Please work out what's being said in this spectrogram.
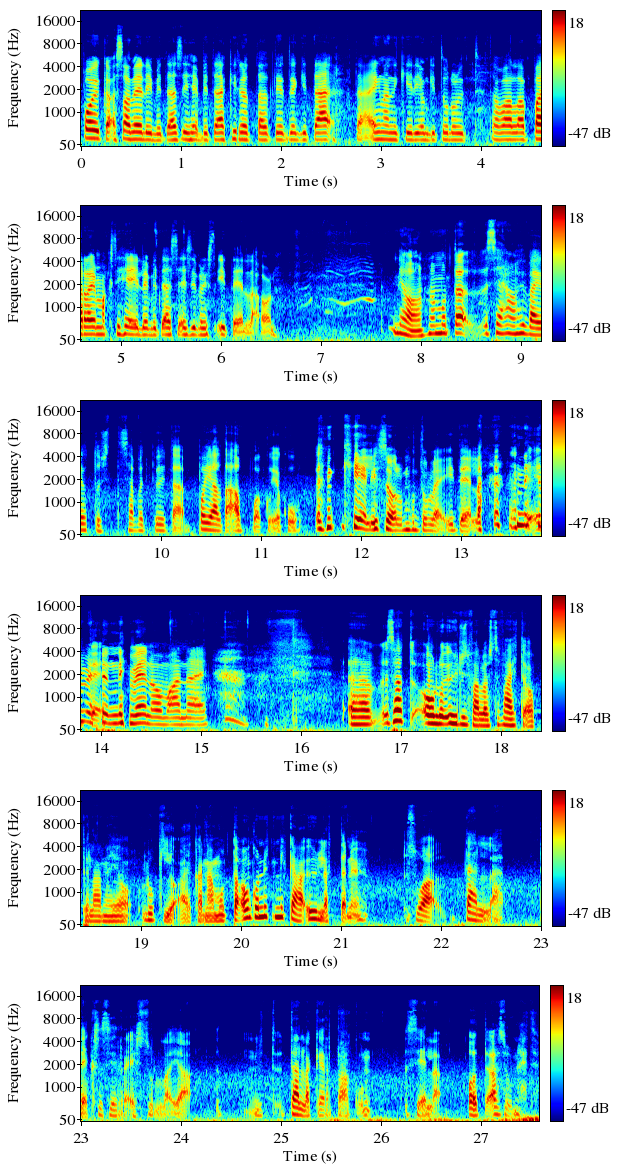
poika saneli, mitä siihen pitää kirjoittaa. Tietenkin tämä, tämä englannin kieli onkin tullut nyt tavallaan paremmaksi heille, mitä se esimerkiksi itsellä on. Joo, no mutta sehän on hyvä juttu, että sä voit pyytää pojalta apua, kun joku kielisolmu tulee itsellä Nimen, Nimenomaan näin. Sä oot ollut Yhdysvalloissa vaihto-oppilaana jo lukioaikana, mutta onko nyt mikään yllättänyt sua tällä Texasin reissulla ja nyt tällä kertaa, kun siellä olette asuneet?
